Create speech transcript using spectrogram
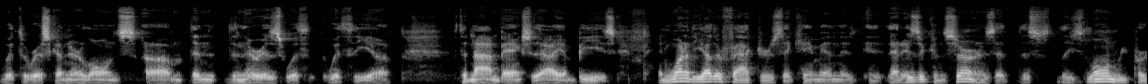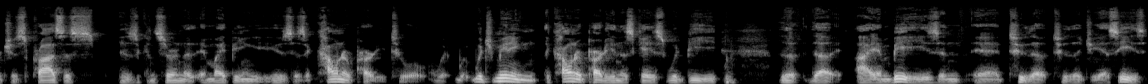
with the risk on their loans um, than than there is with with the uh, the non-banks or the IMBs. And one of the other factors that came in that, that is a concern is that this these loan repurchase process is a concern that it might be used as a counterparty tool, which meaning the counterparty in this case would be the the IMBs and, and to the to the GSEs,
